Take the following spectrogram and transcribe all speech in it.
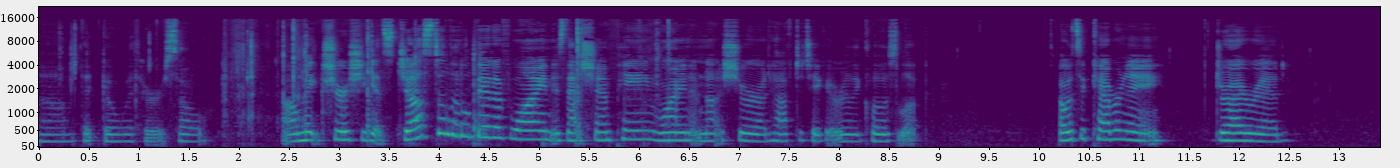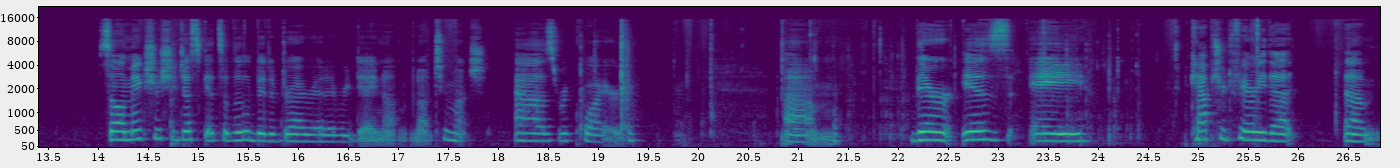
um, that go with her. So I'll make sure she gets just a little bit of wine. Is that champagne wine? I'm not sure. I'd have to take a really close look. Oh, it's a Cabernet. Dry red. So I'll make sure she just gets a little bit of dry red every day. Not, not too much. As required. Um, there is a captured fairy that um,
